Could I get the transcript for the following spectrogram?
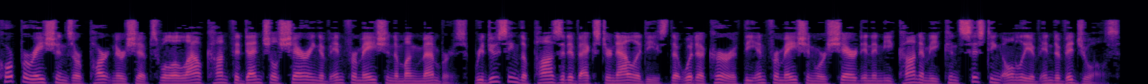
Corporations or partnerships will allow confidential sharing of information among members, reducing the positive externalities that would occur if the information were shared in an economy consisting only of individuals.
